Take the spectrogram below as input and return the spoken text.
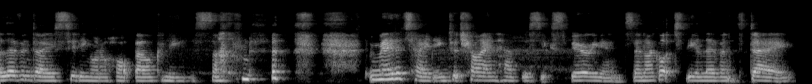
11 days sitting on a hot balcony in the sun, meditating to try and have this experience. And I got to the 11th day,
